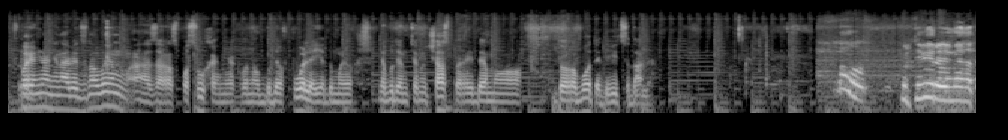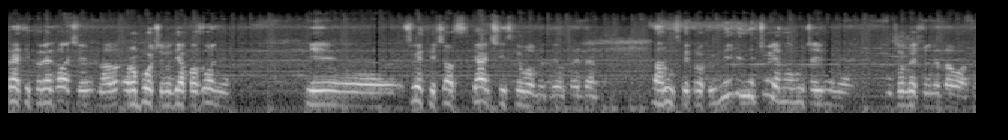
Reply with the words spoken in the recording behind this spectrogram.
В порівнянні навіть з новим, а зараз послухаємо, як воно буде в полі. Я думаю, не будемо тягнути час, перейдемо до роботи. Дивіться далі. Ну, культивуємо ми на третій передачі на робочому діапазоні. І е, швидкість час 5-6 кілометрів йде. Нагрузки трохи. Він, не чує, але лучше йому не, нічого лишнього не давати.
